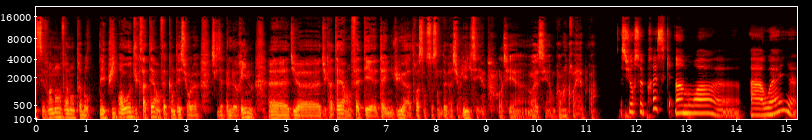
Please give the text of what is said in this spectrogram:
c'est vraiment vraiment très beau. Et puis en haut du cratère, en fait, quand tu es sur le ce qu'ils appellent le rim du du cratère, en fait, tu as une vue à 360 degrés sur l'île. C'est c'est ouais, c'est encore incroyable quoi. Sur ce presque un mois euh, à Hawaï,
